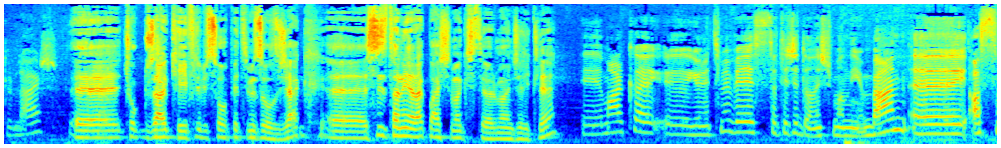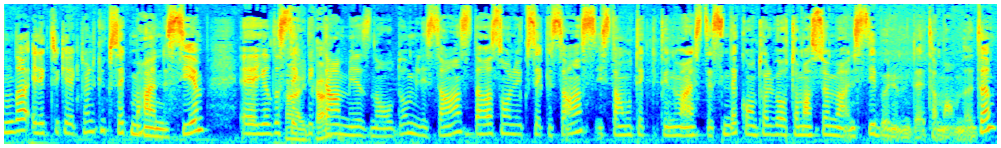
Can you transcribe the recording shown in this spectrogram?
teşekkürler. Ee, çok güzel keyifli bir sohbetimiz olacak. Ee, sizi tanıyarak başlamak istiyorum öncelikle. E, marka e, yönetimi ve strateji danışmanıyım ben. E, aslında elektrik elektronik yüksek mühendisiyim. E, Yıldız Harika. Teknik'ten mezun oldum lisans. Daha sonra yüksek lisans İstanbul Teknik Üniversitesi'nde kontrol ve otomasyon mühendisliği bölümünde tamamladım.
